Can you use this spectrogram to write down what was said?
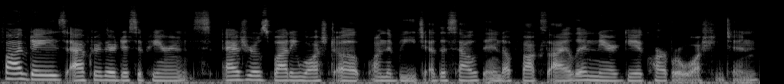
Five days after their disappearance, Azriel's body washed up on the beach at the south end of Fox Island near Gig Harbor, Washington,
